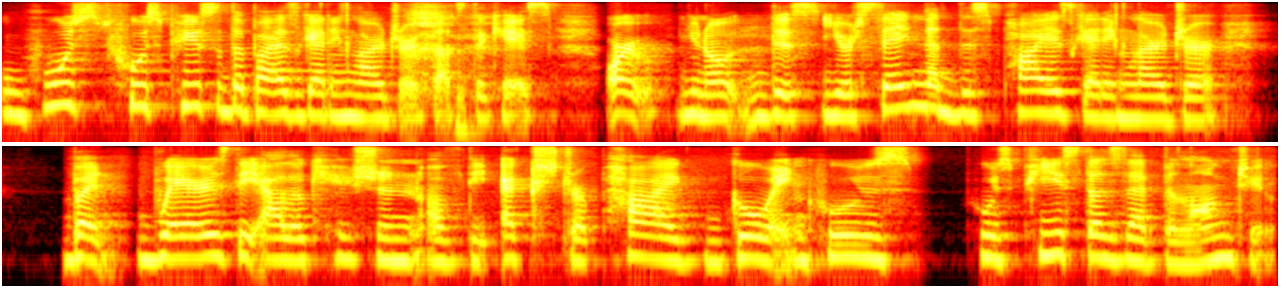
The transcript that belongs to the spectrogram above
whose whose piece of the pie is getting larger if that's the case? Or, you know, this you're saying that this pie is getting larger, but where is the allocation of the extra pie going? Whose whose piece does that belong to?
